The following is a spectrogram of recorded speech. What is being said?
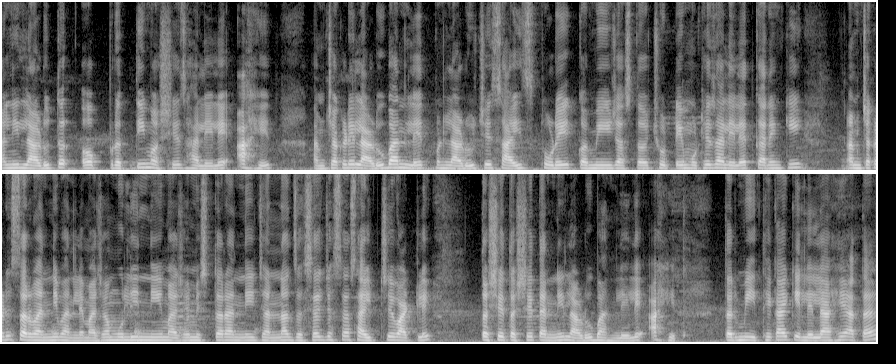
आणि लाडू तर अप्रतिम असे झालेले आहेत. आमच्याकडे लाडू बांधलेत पण लाडूचे साईज थोडे कमी जास्त छोटे मोठे झालेले आहेत. कारण की आमच्याकडे सर्वांनी बांधले. माझ्या मुलींनी माझ्या मिस्टरांनी ज्यांना जशा जशा साईजचे वाटले तसे तसे त्यांनी लाडू बांधलेले आहेत. तर मी इथे काय केलेलं आहे आता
